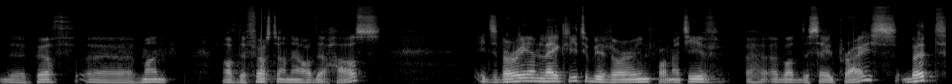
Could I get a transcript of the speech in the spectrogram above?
the birth uh, month of the first owner of the house, it's very unlikely to be very informative uh, about the sale price. But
